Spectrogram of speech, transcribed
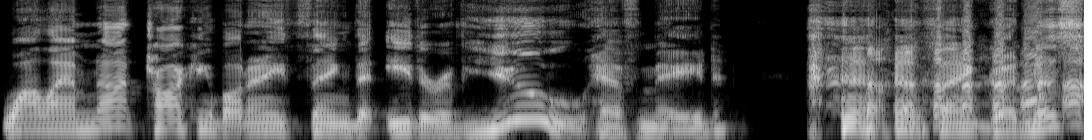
While I am not talking about anything that either of you have made, thank goodness.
